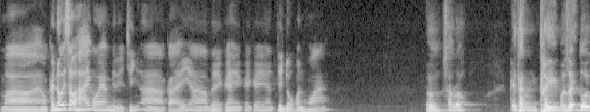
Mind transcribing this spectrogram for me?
Mà cái nỗi sợ hãi của em thì chính là cái à, về cái cái cái trình độ văn hóa. ừ sao đâu. Cái thằng thầy mà dạy tôi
